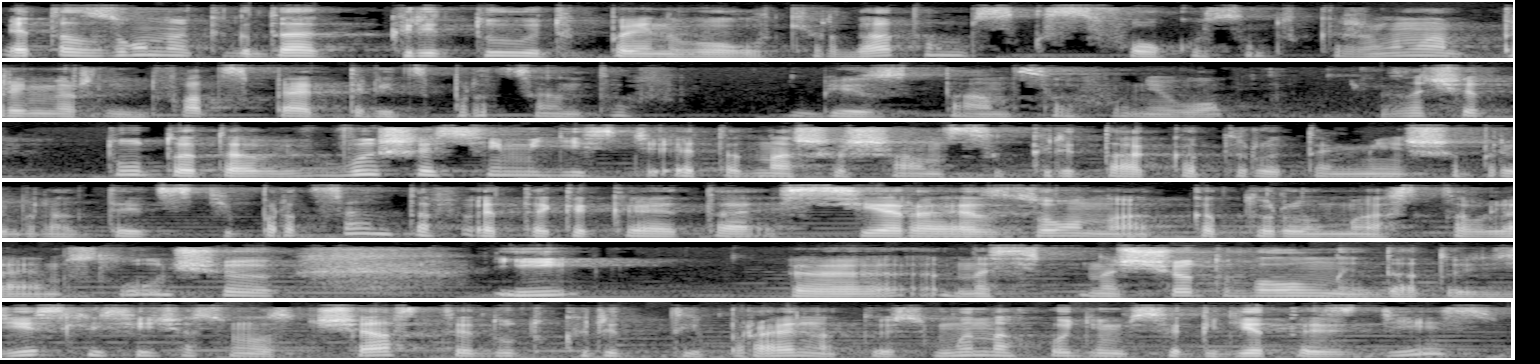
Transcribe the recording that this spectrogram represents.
это зона, когда критует плейн-волкер, да, там с, с фокусом, скажем, она примерно 25-30% без танцев у него. Значит, тут это выше 70, это наши шансы крита, которые там меньше примерно 30%. Это какая-то серая зона, которую мы оставляем случаю. И э, насчет волны, да, то есть если сейчас у нас часто идут криты, правильно, то есть мы находимся где-то здесь,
